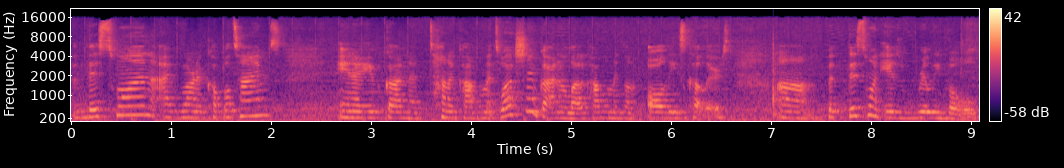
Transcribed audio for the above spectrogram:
This one I've worn a couple times and I've gotten a ton of compliments. Well actually I've gotten a lot of compliments on all these colors um, but this one is really bold.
